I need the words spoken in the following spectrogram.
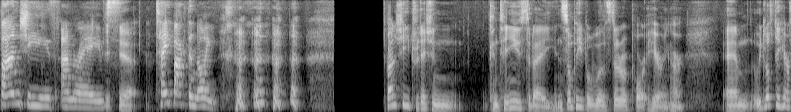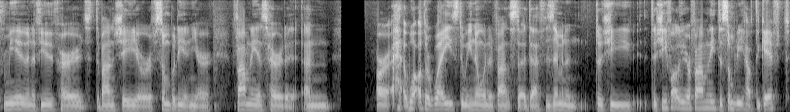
banshees and raves. yeah. Take back the night. The Banshee tradition continues today, and some people will still report hearing her. Um, we'd love to hear from you, and if you've heard the Banshee, or if somebody in your family has heard it, and or what other ways do we know in advance that a death is imminent? Does she does she follow your family? Does somebody have the gift?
